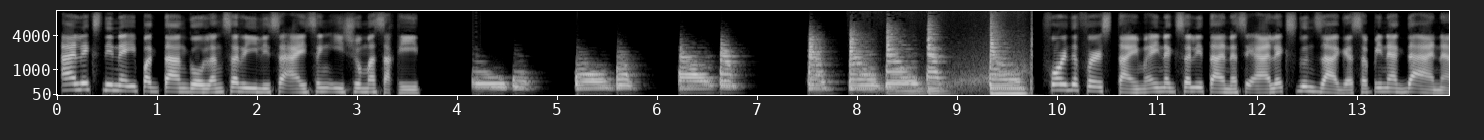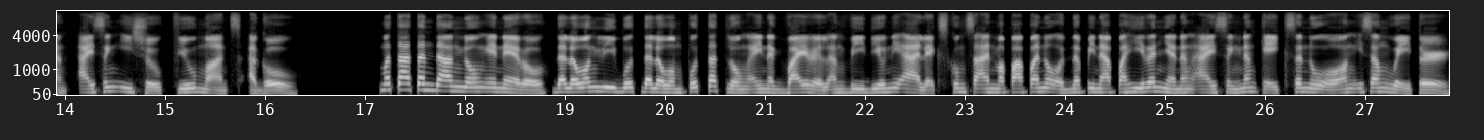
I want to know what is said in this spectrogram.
Alex din na ipagtanggol ang sarili sa icing issue masakit. For the first time ay nagsalita na si Alex Gonzaga sa pinagdaanang icing issue few months ago. Matatanda ang noong Enero, 2023 ay nag-viral ang video ni Alex kung saan mapapanood na pinapahiran niya ng icing ng cake sa noo ang isang waiter.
